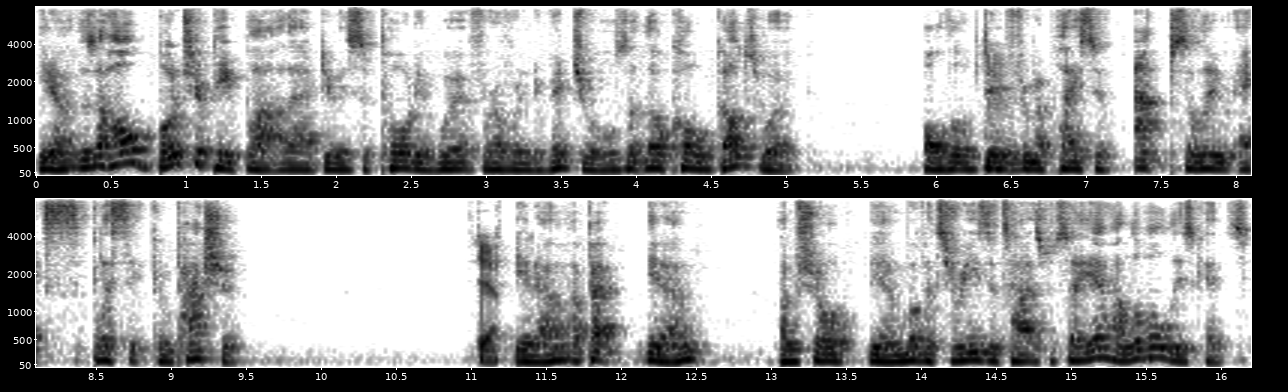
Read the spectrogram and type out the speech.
You know, there's a whole bunch of people out there doing supportive work for other individuals that they'll call God's work, or they'll do it from a place of absolute explicit compassion. yeah, You know, I bet, you know, I'm sure, you know, Mother Teresa types would say, yeah, I love all these kids.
